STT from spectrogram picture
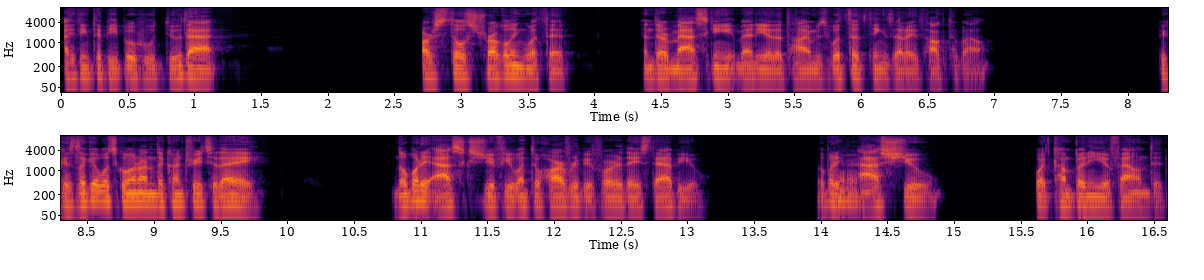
I think the people who do that are still struggling with it. And they're masking it many of the times with the things that I talked about. Because look at what's going on in the country today. Nobody asks you if you went to Harvard before they stab you. Nobody mm. asks you what company you founded.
